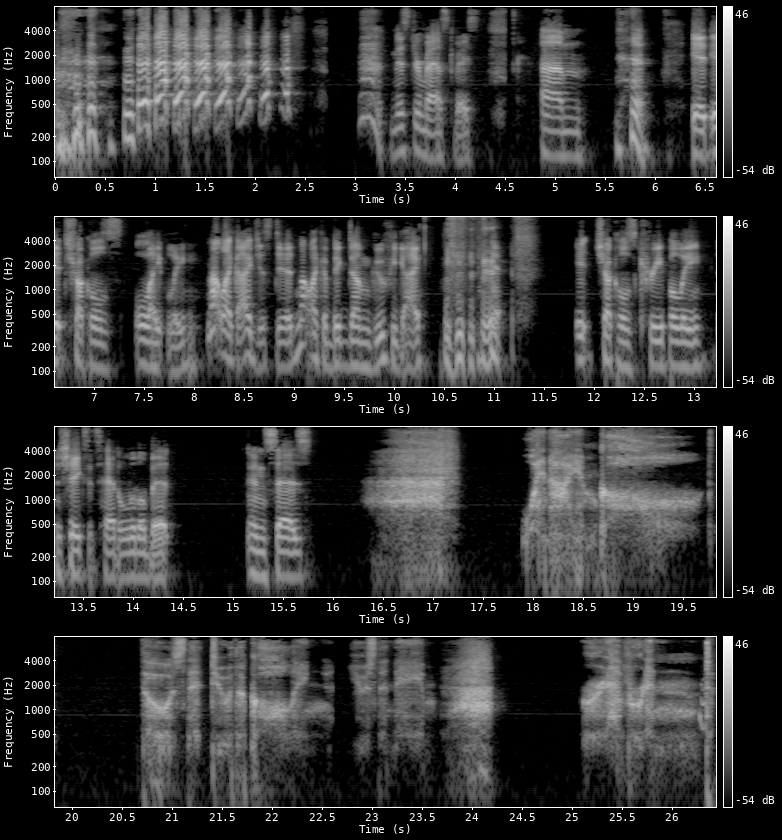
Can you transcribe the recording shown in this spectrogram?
Mr. Maskface. Um, it, it chuckles lightly. Not like I just did, not like a big dumb goofy guy. it chuckles creepily and shakes its head a little bit and says, When I am called, those that do the calling use the name Reverend.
